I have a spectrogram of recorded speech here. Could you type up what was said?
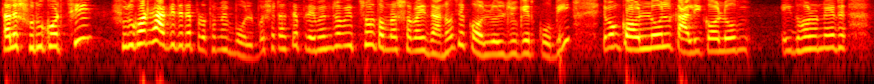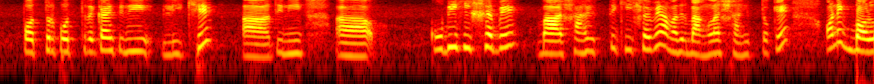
তাহলে শুরু করছি। শুরু করার আগে যেটা প্রথমে বলব, সেটা হচ্ছে প্রেমেন্দ্র মিত্র, তোমরা সবাই জানো যে কল্লোল যুগের কবি এবং কল্লোল, কালিকলম এই ধরনের পত্র পত্রিকায় তিনি লিখে তিনি কবি হিসেবে বা সাহিত্যিক হিসেবে আমাদের বাংলা সাহিত্যকে অনেক বড়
